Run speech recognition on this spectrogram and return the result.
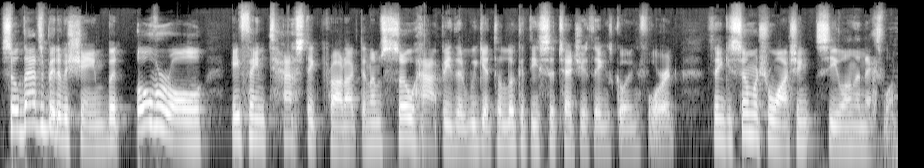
So that's a bit of a shame, but overall, a fantastic product, and I'm so happy that we get to look at these Satechi things going forward. Thank you so much for watching. See you on the next one.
